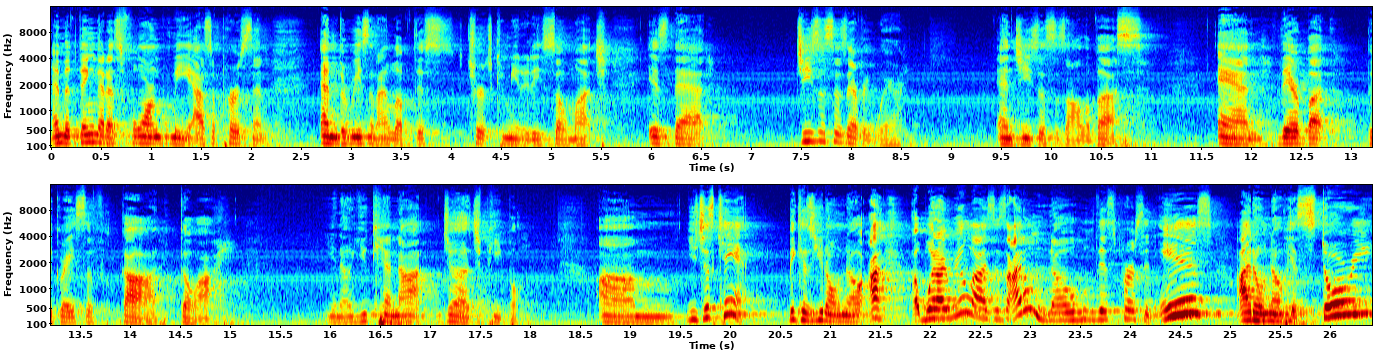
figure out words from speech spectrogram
and the thing that has formed me as a person, and the reason I love this church community so much is that Jesus is everywhere, and Jesus is all of us. And there but the grace of God go I. You know, you cannot judge people. Um, you just can't because you don't know. I, what I realize is I don't know who this person is. I don't know his story.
